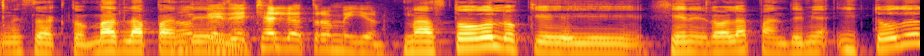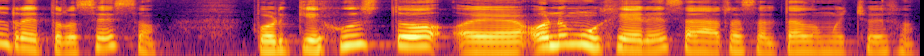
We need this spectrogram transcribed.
Exacto, más la pandemia. Que es echarle otro millón. Más todo lo que generó la pandemia y todo el retroceso, porque justo eh, ONU Mujeres ha resaltado mucho eso.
